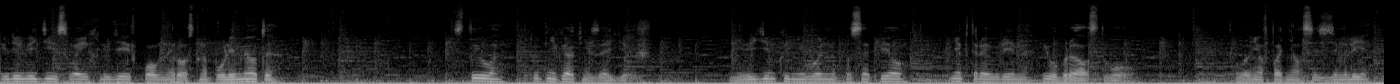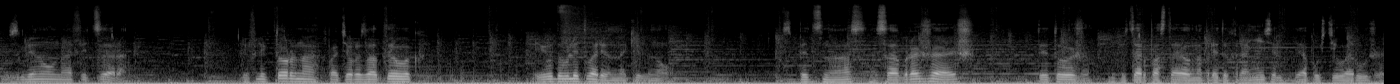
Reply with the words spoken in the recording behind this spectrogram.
Или веди своих людей в полный рост на пулеметы, с тыла тут никак не зайдешь. Невидимка невольно посопел некоторое время и убрал ствол. Лунев поднялся с земли, взглянул на офицера. Рефлекторно потер затылок и удовлетворенно кивнул. «Спецназ, соображаешь?» «Ты тоже». Офицер поставил на предохранитель и опустил оружие.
